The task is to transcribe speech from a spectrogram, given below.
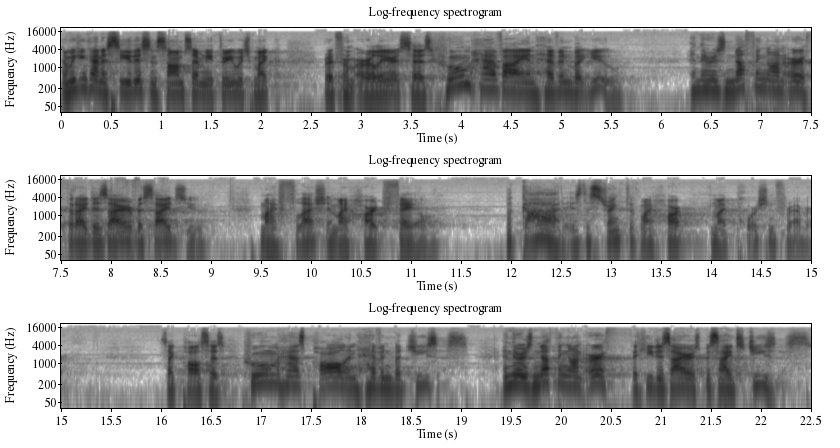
And we can kind of see this in Psalm 73, which Mike read from earlier. It says, Whom have I in heaven but you? And there is nothing on earth that I desire besides you. My flesh and my heart fail. But God is the strength of my heart and my portion forever. It's like Paul says, Whom has Paul in heaven but Jesus? And there is nothing on earth that he desires besides Jesus.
